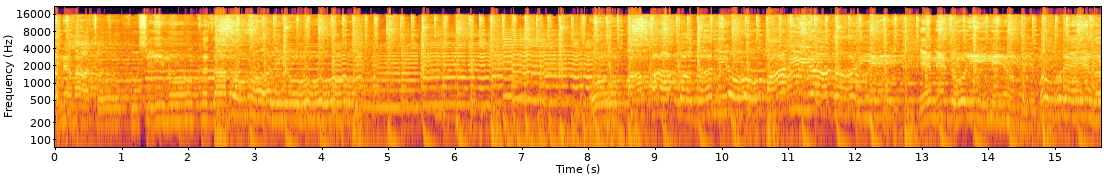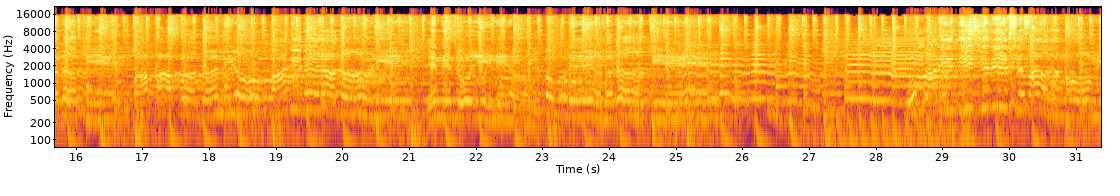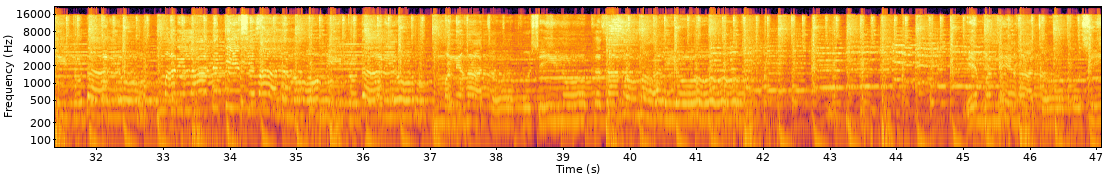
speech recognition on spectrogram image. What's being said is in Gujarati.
મને હાથો ખુશીનો ખજાનો મળ્યો ઓ પાપા પગલિયો પાડીયા ગણીએ એને મને હાથો ખુશીનો ખજાનો મળ્યો. એ મને હાથો ખજાનો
